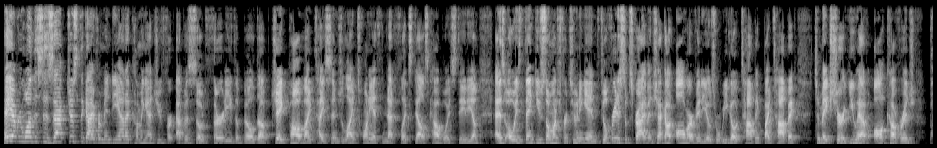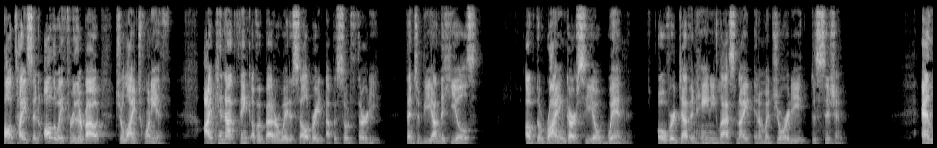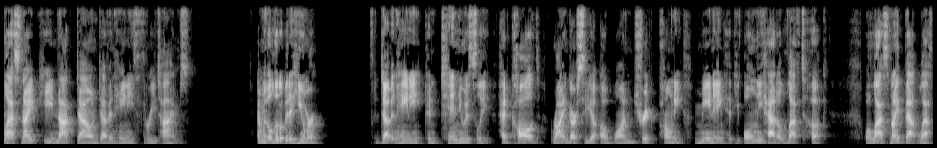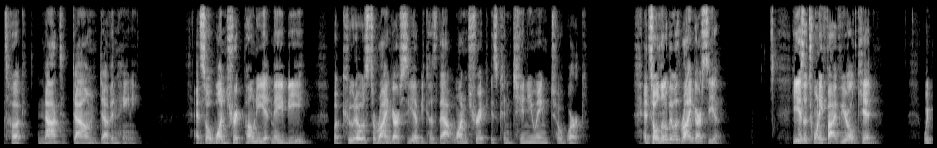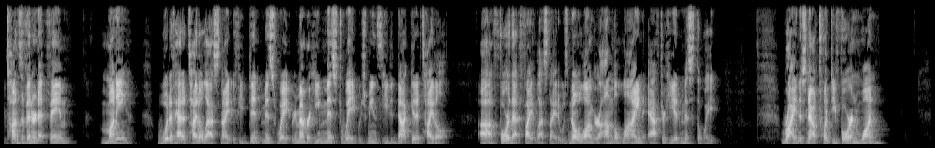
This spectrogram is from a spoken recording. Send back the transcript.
Hey everyone, this is Zach, just the guy from Indiana, coming at you for episode 30, the build-up. Jake Paul, Mike Tyson, July 20th, Netflix, Dallas Cowboys Stadium. As always, thank you so much for tuning in. Feel free to subscribe and check out all of our videos where we go topic by topic to make sure you have all coverage, Paul Tyson, all the way through their bout, July 20th. I cannot think of a better way to celebrate episode 30 than to be on the heels of the Ryan Garcia win over Devin Haney last night in a majority decision. And last night, he knocked down Devin Haney three times. And with a little bit of humor, Devin Haney continuously had called Ryan Garcia a one trick pony, meaning he only had a left hook. Well, last night, that left hook knocked down Devin Haney. And so one trick pony it may be, but kudos to Ryan Garcia because that one trick is continuing to work. And so a little bit with Ryan Garcia. He is a 25 year old kid with tons of internet fame, money, would have had a title last night if he didn't miss weight. Remember, he missed weight, which means he did not get a title uh, for that fight last night. It was no longer on the line after he had missed the weight. Ryan is now 24 and 1.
